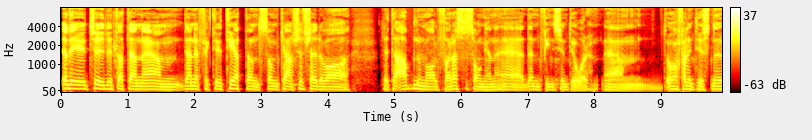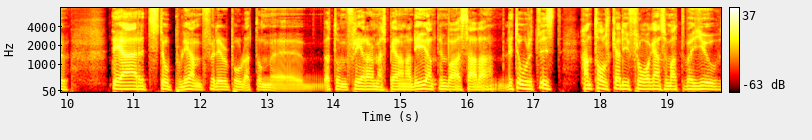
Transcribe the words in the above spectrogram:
Ja, det är ju tydligt att den, ehm, den effektiviteten som kanske för sig då var lite abnormal förra säsongen, eh, den finns ju inte i år. Ehm, och I alla fall inte just nu. Det är ett stort problem för Liverpool att de, eh, att de flera av de här spelarna, det är ju egentligen bara Salah, lite orättvist. Han tolkade ju frågan som att det var you,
